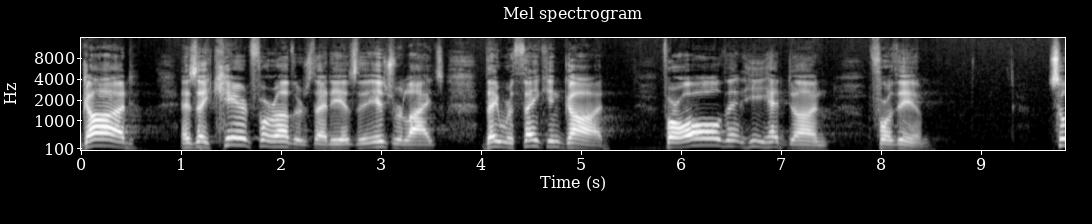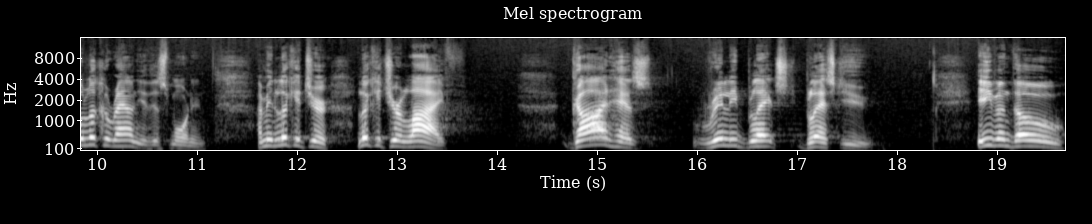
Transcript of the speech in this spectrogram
God, as they cared for others, that is, the Israelites, they were thanking God for all that He had done for them. So look around you this morning. I mean, look at your, look at your life. God has really blessed, blessed you. Even though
